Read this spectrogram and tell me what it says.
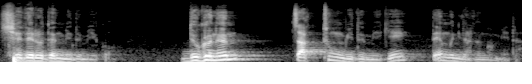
제대로 된 믿음이고 누구는 짝퉁 믿음이기 때문이라는 겁니다.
